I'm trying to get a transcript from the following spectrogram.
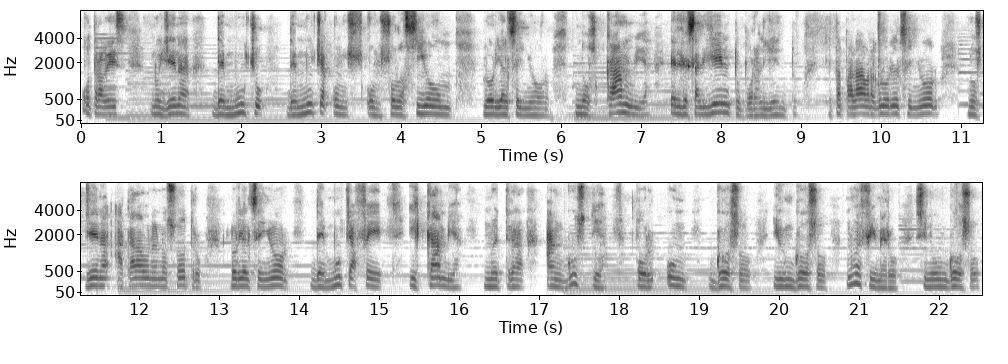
otra vez nos llena de mucho, de mucha consolación. Gloria al Señor. Nos cambia el desaliento por aliento. Esta palabra, gloria al Señor, nos llena a cada uno de nosotros, gloria al Señor, de mucha fe y cambia nuestra angustia por un gozo y un gozo no efímero, sino un gozo,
